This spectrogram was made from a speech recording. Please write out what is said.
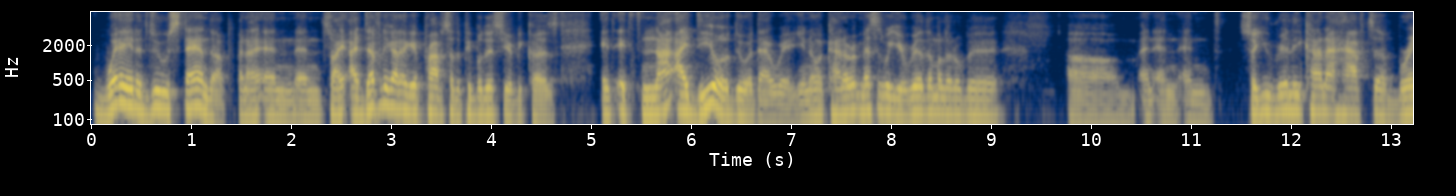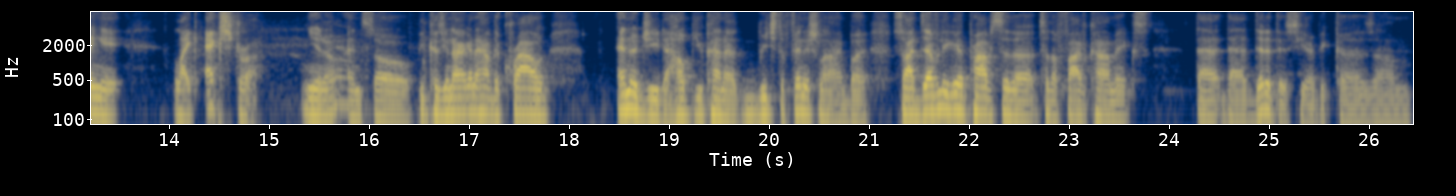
way to do stand up and i and and so i, I definitely got to give props to the people this year because it, it's not ideal to do it that way you know? It kind of messes with your rhythm a little bit um and and and so you really kind of have to bring it like extra you know? Yeah. and so because you're not going to have the crowd energy to help you kind of reach the finish line. But so i definitely give props to the to the five comics that that did it this year because um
